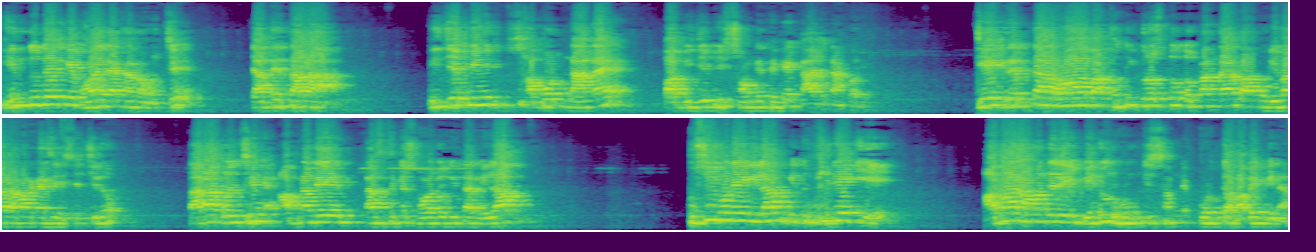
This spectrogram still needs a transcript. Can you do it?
হিন্দুদেরকে ভয় দেখানো হচ্ছে, যাতে তারা বিজেপির সাপোর্ট না নেয় বা বিজেপির সঙ্গে থেকে কাজ না করে। যে গ্রেপ্তার হওয়া বা ক্ষতিগ্রস্ত দোকানদার বা পরিবার আমার কাছে এসেছিল, তারা বলছে, আপনাদের কাছ থেকে সহযোগিতা নিলাম, খুশি মনে নিলাম, কিন্তু ফিরে গিয়ে আবার আমাদের এই বেনুর হুমকির সামনে পড়তে হবে কিনা,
